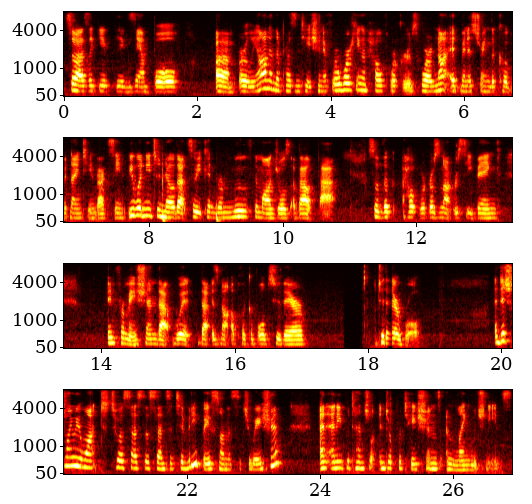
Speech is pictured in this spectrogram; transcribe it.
So as I gave the example um, early on in the presentation, if we're working with health workers who are not administering the COVID-19 vaccine, we would need to know that so we can remove the modules about that. So the health workers are not receiving information that would that is not applicable to their to their role. Additionally, we want to assess the sensitivity based on the situation and any potential interpretations and language needs.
